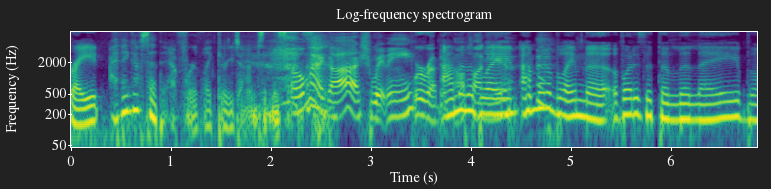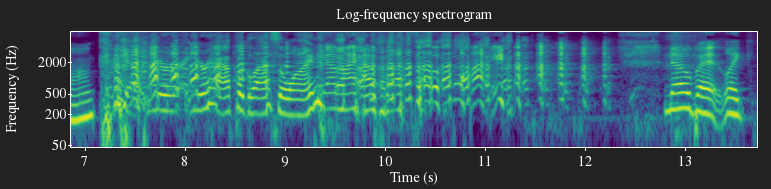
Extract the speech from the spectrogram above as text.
Right. I think I've said the f word like three times in this. Oh my gosh, Whitney. We're rubbing I'm gonna on blame. you. I'm gonna blame the what is it? The Lillet Blanc. yeah, you're you're half a glass of wine. yeah, my half glass of wine. no, but like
